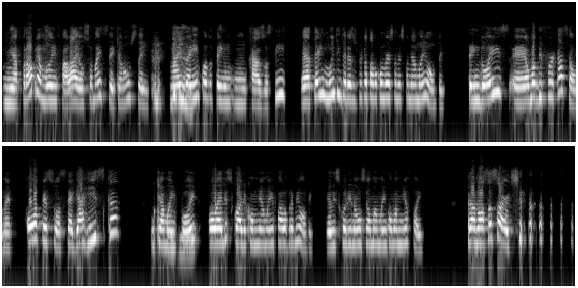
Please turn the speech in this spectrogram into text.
minha própria mãe fala, ah, eu sou mais seca, eu não sei. Mas aí, quando tem um, um caso assim, é até muito interessante, porque eu estava conversando isso com a minha mãe ontem. Tem dois, é uma bifurcação, né? Ou a pessoa segue a risca o que a mãe uhum. foi, ou ela escolhe, como minha mãe falou para mim ontem. Eu escolhi não ser uma mãe como a minha foi. Para nossa sorte.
